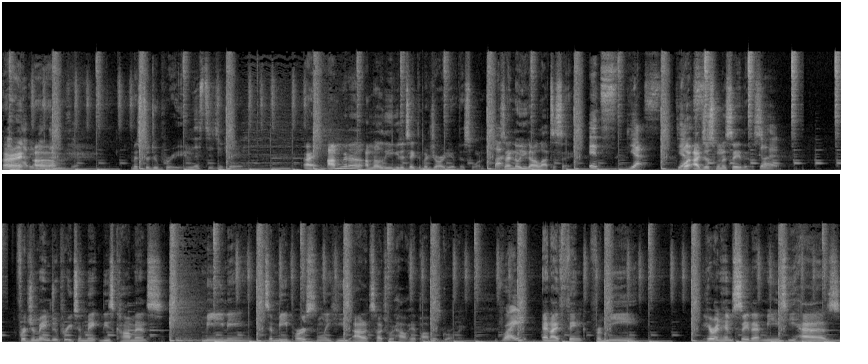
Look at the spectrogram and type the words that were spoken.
I'm right, happy about um, that. Mr. Dupri. Mr. Dupri. All right, I'm gonna I'm gonna leave you to take the majority of this one because I know you got a lot to say. It's yes. Yes. But I just want to say this: Go ahead. For Jermaine Dupri to make these comments, meaning to me personally, he's out of touch with how hip hop is growing. Right? And I think for me, hearing him say that means he has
